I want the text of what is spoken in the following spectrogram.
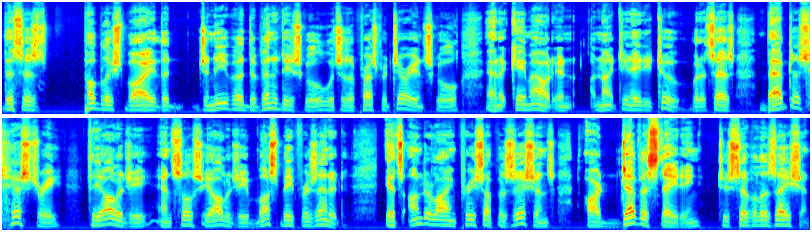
This is published by the Geneva Divinity School, which is a Presbyterian school, and it came out in 1982. But it says Baptist history theology, and sociology must be presented. Its underlying presuppositions are devastating to civilization.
